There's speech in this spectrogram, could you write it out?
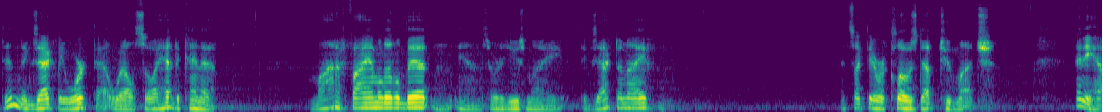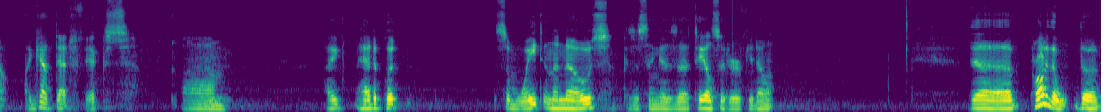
didn't exactly work that well, so I had to kind of modify them a little bit and, and sort of use my X-Acto knife. It's like they were closed up too much. Anyhow, I got that fixed. Um, I had to put some weight in the nose because this thing is a tail sitter if you don't. The probably the the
